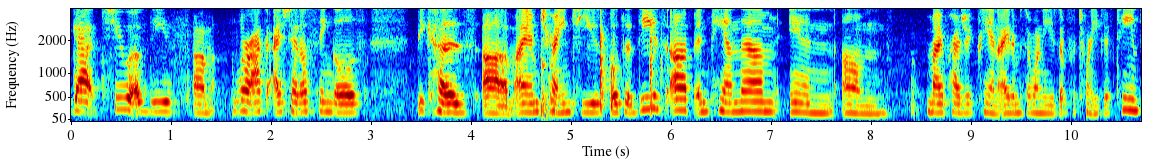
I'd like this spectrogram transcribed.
got two of these um, Lorac eyeshadow singles because um, I am trying to use both of these up and pan them in um, my Project Pan items I want to use up for 2015.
